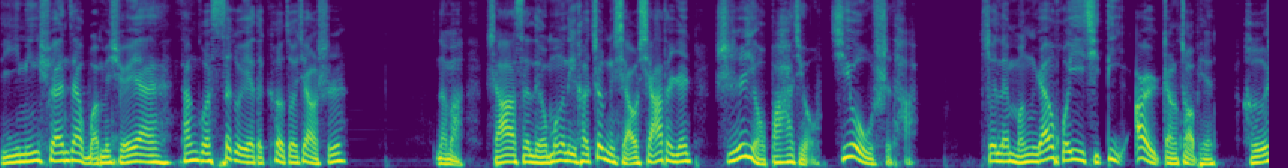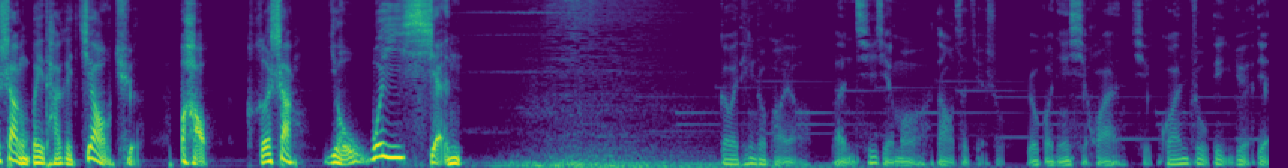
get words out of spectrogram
李明轩在我们学院当过四个月的客座教师，那么杀死柳梦丽和郑小霞的人十有八九就是他。孙雷猛然回忆起第二张照片，和尚被他给叫去了。不好，和尚有危险！各位听众朋友，本期节目到此结束。如果您喜欢，请关注、订阅、点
